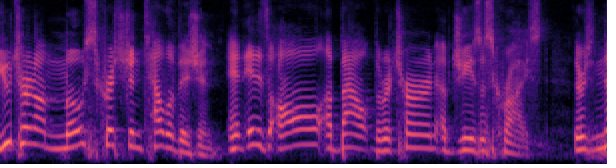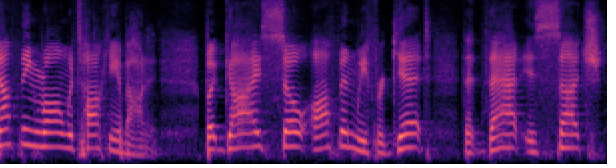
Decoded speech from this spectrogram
You turn on most Christian television, and it is all about the return of Jesus Christ. There's nothing wrong with talking about it. But, guys, so often we forget that that is such.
